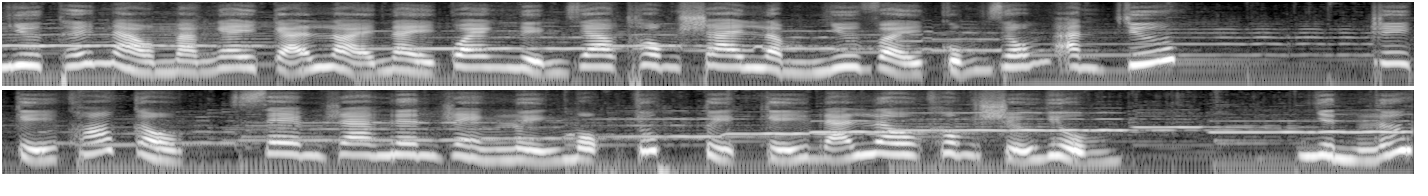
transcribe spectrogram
Như thế nào mà ngay cả loại này quan niệm giao thông sai lầm như vậy cũng giống anh chứ? Tri kỷ khó cầu, xem ra nên rèn luyện một chút tuyệt kỹ đã lâu không sử dụng. Nhìn lướt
